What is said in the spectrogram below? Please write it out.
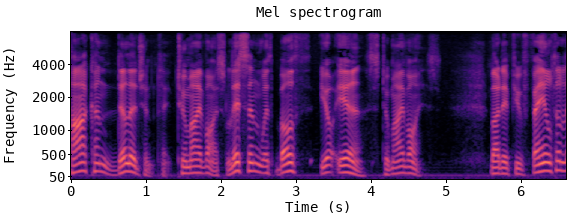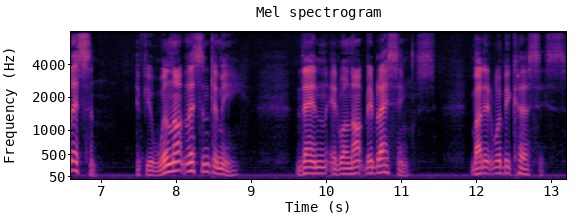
hearken diligently to my voice. Listen with both your ears to my voice. But if you fail to listen, if you will not listen to me, then it will not be blessings, but it will be curses,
